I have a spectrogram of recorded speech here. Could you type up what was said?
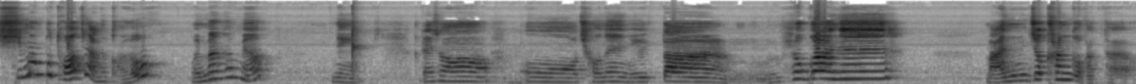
10만부터 하지 않을까요? 웬만하면? 네. 그래서, 어, 저는 일단, 음, 효과는 만족한 것 같아요.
